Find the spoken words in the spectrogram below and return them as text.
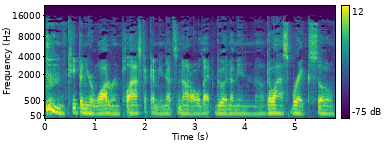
keeping your water in plastic, I mean, that's not all that good. I mean, uh, glass breaks, so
